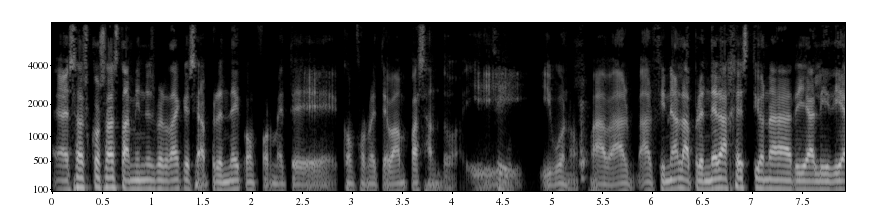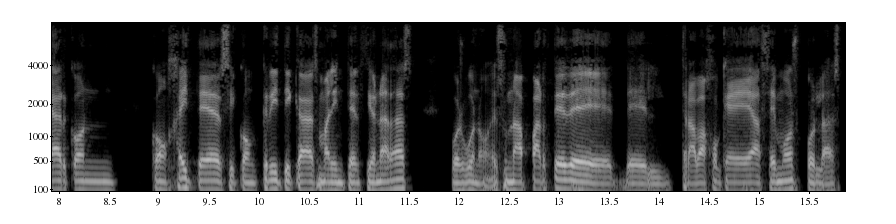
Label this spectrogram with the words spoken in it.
esas cosas también es verdad que se aprende conforme te, conforme te van pasando. Y, sí. y bueno, al, al, final aprender a gestionar y a lidiar con, con haters y con críticas malintencionadas, pues bueno, es una parte de, del trabajo que hacemos pues las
